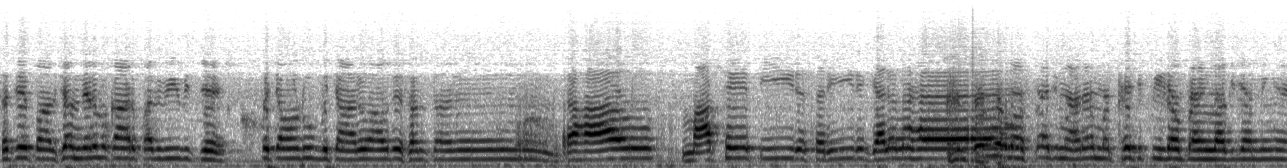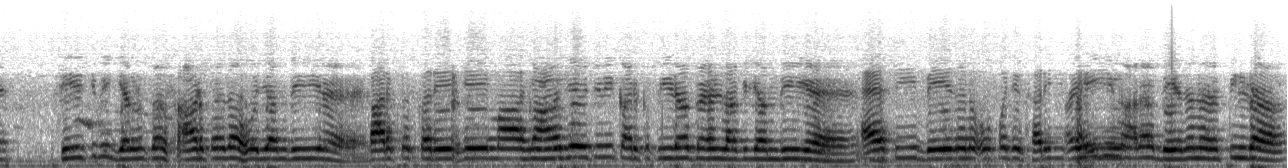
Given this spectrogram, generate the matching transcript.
ਸੱਚੇ ਪਾਤਸ਼ਾਹ ਨਿਰਵਕਾਰ ਪਦਵੀ ਵਿੱਚ ਪਹੁੰਚਾਉਣ ਨੂੰ ਬਚਾ ਲਓ ਆਪਦੇ ਸੰਤਾਂ ਨੂੰ। ਰਹਾਉ ਮਾਥੇ ਪੀਰ ਸਰੀਰ ਜਲਨ ਬਿਰਧ ਹੈ ਅਵਸਥਾ 'ਚ ਮਾਰੇ ਮੱਥੇ 'ਚ ਪੀੜਾਂ ਪੈਣ ਲੱਗ ਜਾਂਦੀਆਂ। 'ਚ ਵੀ ਜਲਨ ਤਾਂ ਸਾੜ ਪੈਦਾ ਹੋ ਜਾਂਦੀ ਹੈ। ਕਰਕ ਕਰੇ ਜੇ ਮਾਹੀ। ਕਾਲਜੇ ਵਿੱਚ ਵੀ ਕਰਕ ਪੀੜਾ ਪੈਣ ਲੱਗ ਜਾਂਦੀ ਹੈ। ਐਸੀ ਬੇਦਨ ਉਪਜ ਖਰੀ ਅਹੀ ਜੀ ਮਾਰਾ ਬੇਦਨ ਪੀੜਾ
